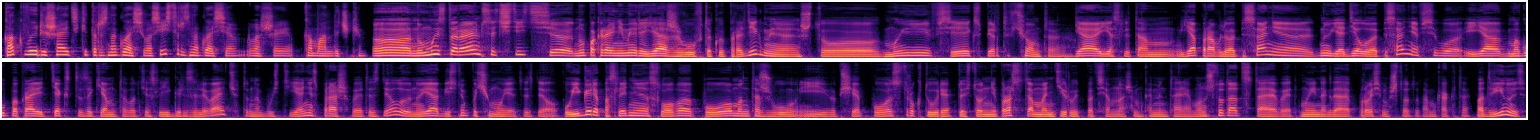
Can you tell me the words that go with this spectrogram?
Как вы решаете какие-то разногласия? У вас есть разногласия в вашей командочке? А, ну, мы стараемся чтить, э, ну, по крайней мере, я живу в такой парадигме, что мы все эксперты в чем-то. Я, если там, я правлю описание, ну, я делаю описание всего, и я могу поправить тексты за кем-то. Вот если Игорь заливает что-то на бусте, я не спрашиваю это сделаю, но я объясню, почему я это сделал. У Игоря последнее слово по монтажу и вообще по структуре. То есть он не просто там монтирует по всем нашим комментариям, он что-то отстаивает. Мы иногда просим что-то там как-то подвинуть.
